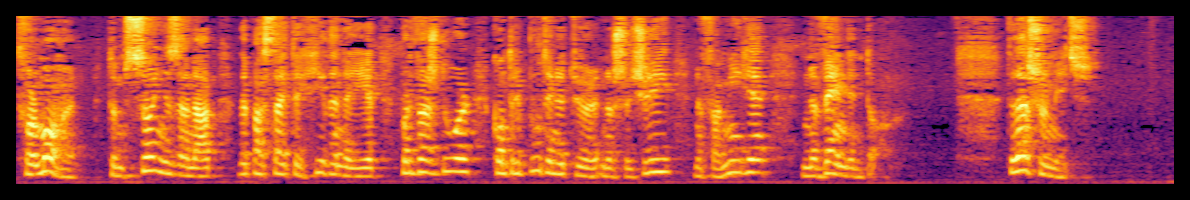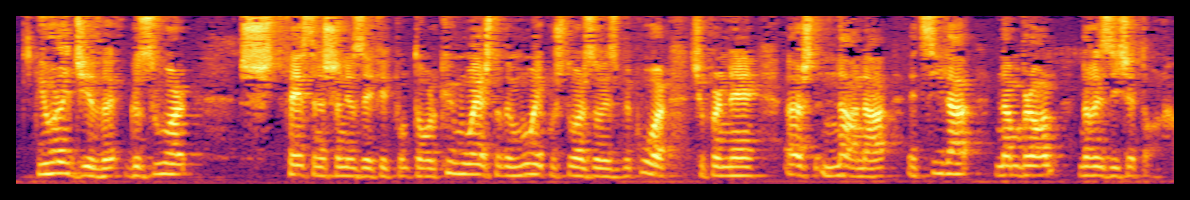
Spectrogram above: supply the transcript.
Të formohen, të mësojnë një zanat dhe pastaj të hidhen në jetë për të vazhduar kontributin e tyre në shoqëri, në familje, në vendin tonë. Të dashur miq, ju uroj gjithve gëzuar festën e Shën Jozefit punëtor. Ky muaj është edhe muaj i kushtuar Zojës Bekuar, që për ne është nana, e cila na mbron në rreziqet tona.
